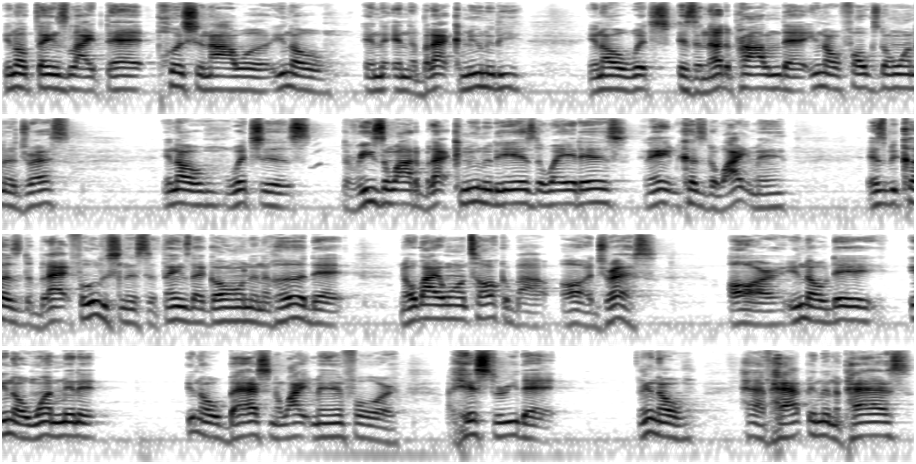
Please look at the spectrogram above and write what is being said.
you know, things like that, pushing our, you know, in the, in the black community, you know, which is another problem that, you know, folks don't want to address, you know, which is the reason why the black community is the way it is. It ain't because of the white man. It's because the black foolishness, the things that go on in the hood that nobody want to talk about or address. Or, you know, they, you know, one minute you know, bashing the white man for a history that, you know, have happened in the past.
